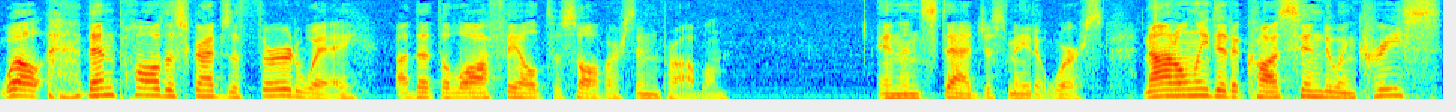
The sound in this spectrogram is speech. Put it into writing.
Well, then Paul describes a third way uh, that the law failed to solve our sin problem and instead just made it worse. Not only did it cause sin to increase,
